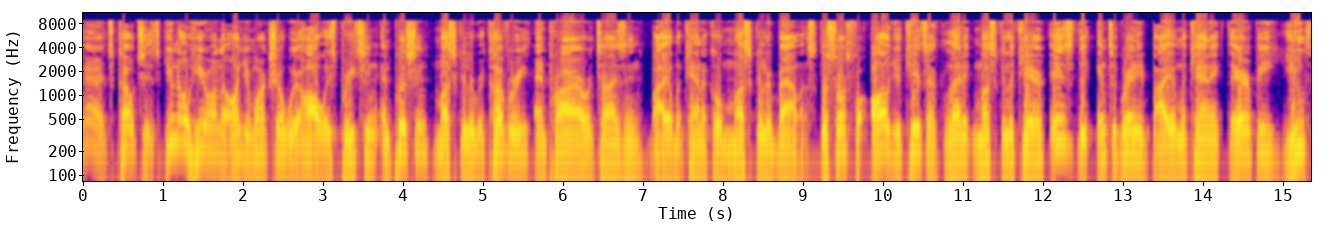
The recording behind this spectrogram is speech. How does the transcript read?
Parents, coaches, you know here on the On Your Marc show, we're always preaching and pushing muscular recovery and prioritizing biomechanical muscular balance. The source for all your kids' athletic muscular care is the Integrated Biomechanic Therapy Youth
